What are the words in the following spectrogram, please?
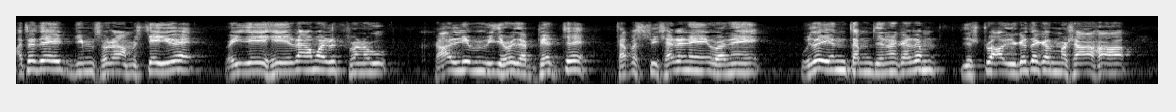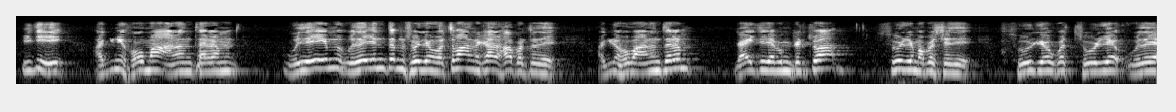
अथ ते जिंसुरांश्चैव वैदेहे रामलक्ष्मणौ काल्यं विधिवदभ्यर्च्य तपस्वि शरणे वने उदयन्तं दिनकरं दृष्ट्वा विगतकल्मषाः इति अग्निहोम अनन्तरम् उदयम् उदयन्तं सूर्यं वर्तमानकालः वर्तते अग्निहोम अनन्तरं गायत्रीजपं कृत्वा सूर्यम् अपश्यति सूर्योपत् सूर्य उदय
